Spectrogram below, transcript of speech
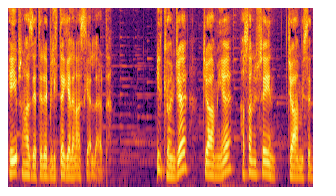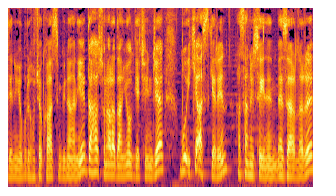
Eyüp Sultan Hazretleri birlikte gelen askerlerden. İlk önce camiye Hasan Hüseyin Camisi deniyor buraya Hoca Kasım Günani'ye. Daha sonra aradan yol geçince bu iki askerin Hasan Hüseyin'in mezarları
